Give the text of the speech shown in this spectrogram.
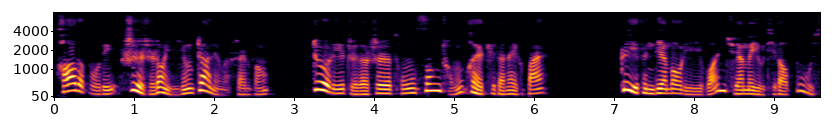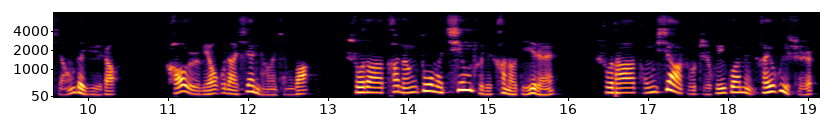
他的部队事实上已经占领了山峰，这里指的是从桑崇派去的那个班。这份电报里完全没有提到不祥的预兆。考尔描绘了现场的情况，说到他能多么清楚地看到敌人，说他同下属指挥官们开会时。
